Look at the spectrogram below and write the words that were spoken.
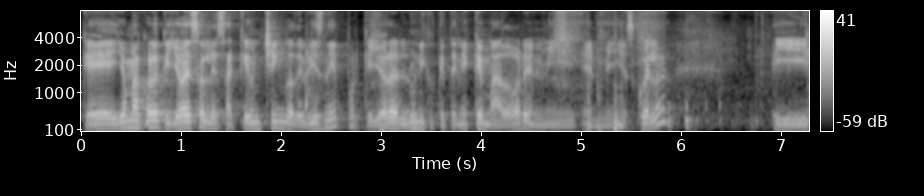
Que yo me acuerdo que yo a eso le saqué un chingo de Disney porque yo era el único que tenía quemador en mi, en mi escuela. Y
